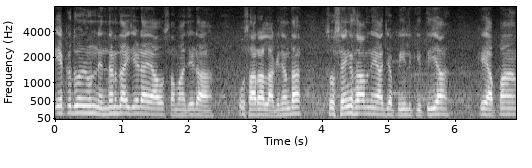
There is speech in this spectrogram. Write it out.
ਇੱਕ ਦੂਏ ਨੂੰ ਨਿੰਦਣ ਦਾ ਹੀ ਜਿਹੜਾ ਆ, ਉਹ ਸਮਾਂ ਜਿਹੜਾ, ਉਹ ਸਾਰਾ ਲੱਗ ਜਾਂਦਾ। ਸੋ ਸਿੰਘ ਸਾਹਿਬ ਨੇ ਅੱਜ ਅਪੀਲ ਕੀਤੀ ਆ ਕਿ ਆਪਾਂ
